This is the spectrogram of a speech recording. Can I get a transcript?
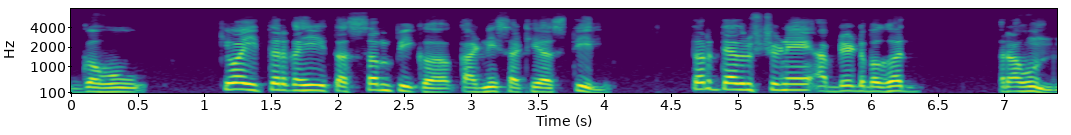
गहू किंवा इतर काही तत्सम पिकं काढणीसाठी असतील तर त्या दृष्टीने अपडेट बघत राहून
